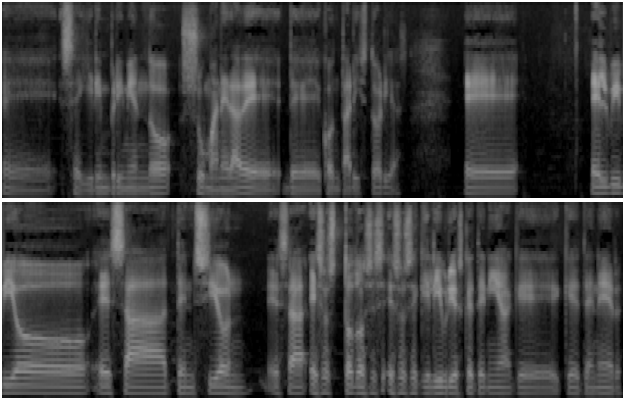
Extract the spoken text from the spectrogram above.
eh, seguir imprimiendo su manera de, contar historias. Él vivió esa tensión, esos todos es- esos equilibrios que tenía que, tener.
